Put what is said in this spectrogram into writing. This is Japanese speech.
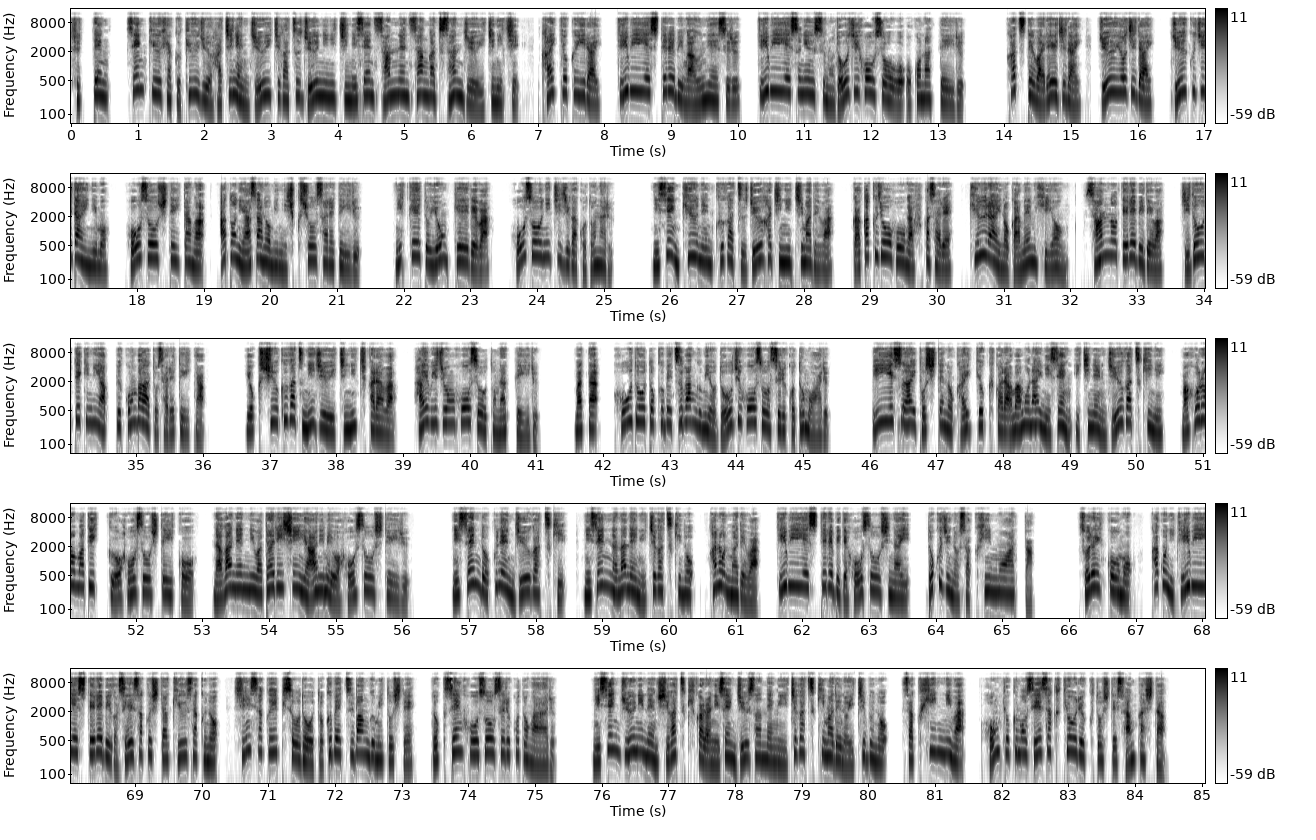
出展、1998年11月12日2003年3月31日。開局以来、TBS テレビが運営する TBS ニュースの同時放送を行っている。かつては0時台、14時台、19時台にも放送していたが、後に朝のみに縮小されている。2K と 4K では放送日時が異なる。2009年9月18日までは画角情報が付加され、旧来の画面比4、3のテレビでは自動的にアップコンバートされていた。翌週9月21日からはハイビジョン放送となっている。また、報道特別番組を同時放送することもある。BSI としての開局から間もない2001年10月期にマホロマティックを放送して以降、長年にわたり深夜アニメを放送している。2006年10月期、2007年1月期のカノンまでは TBS テレビで放送しない独自の作品もあった。それ以降も過去に TBS テレビが制作した旧作の新作エピソードを特別番組として独占放送することがある。2012年4月期から2013年1月期までの一部の作品には本曲も制作協力として参加した。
